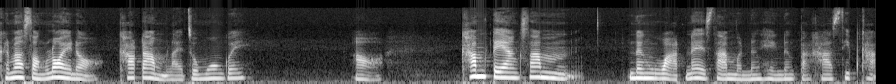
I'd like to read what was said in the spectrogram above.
ขึ้นมา200เนาะข้าวต่ำหลายชั่วโมงก้อยอ๋อคำแตงซ้ำหนึ่งวัดในสามหมือนหนึ่งเฮงหนึ่งปากห้าสิบค่ะ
